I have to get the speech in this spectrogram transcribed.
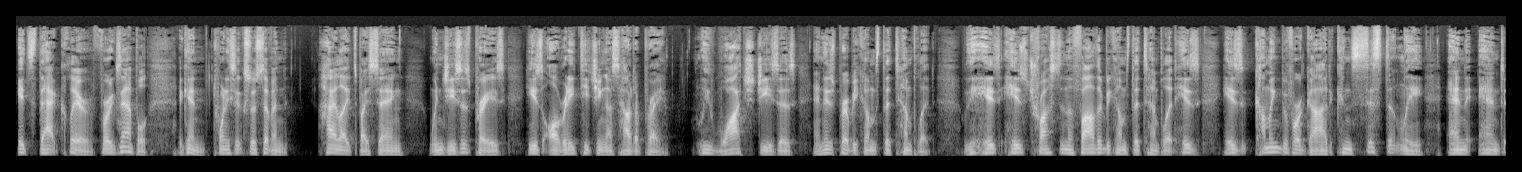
it's that clear. For example, again, 2607 highlights by saying, when Jesus prays, he's already teaching us how to pray we watch Jesus and his prayer becomes the template. His his trust in the Father becomes the template. His his coming before God consistently and and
